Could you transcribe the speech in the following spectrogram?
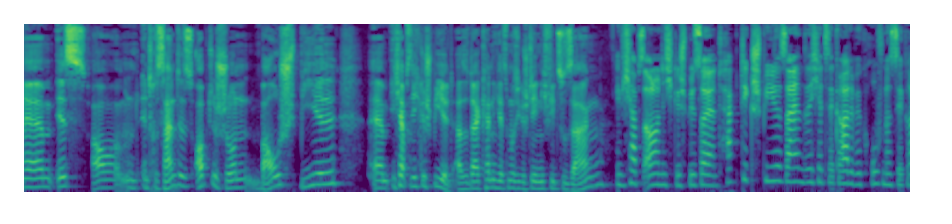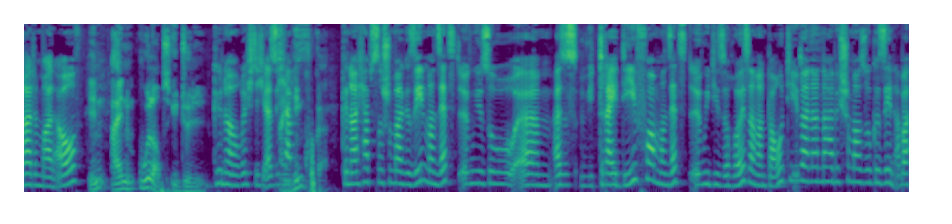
ähm, ist auch ein interessantes optisch schon Bauspiel Ähm, ich habe es nicht gespielt. Also da kann ich jetzt, muss ich gestehen, nicht viel zu sagen. Ich habe es auch noch nicht gespielt. Soll ja ein Taktikspiel sein, sehe ich jetzt hier gerade. Wir rufen das hier gerade mal auf. In einem Urlaubsidyll. Genau, richtig. Also ich Ein hab's- Hingucker. Genau, ich habe es schon mal gesehen. Man setzt irgendwie so, ähm, also es ist wie 3D-Form, man setzt irgendwie diese Häuser, man baut die übereinander, habe ich schon mal so gesehen, aber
